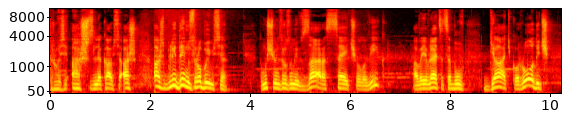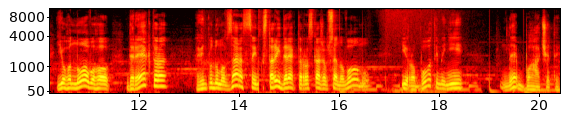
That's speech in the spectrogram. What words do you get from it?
друзі, аж злякався, аж, аж блідим зробився. Тому що він зрозумів, зараз цей чоловік, а виявляється, це був дядько, родич його нового директора. Він подумав, зараз цей старий директор розкаже все новому, і роботи мені не бачити.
